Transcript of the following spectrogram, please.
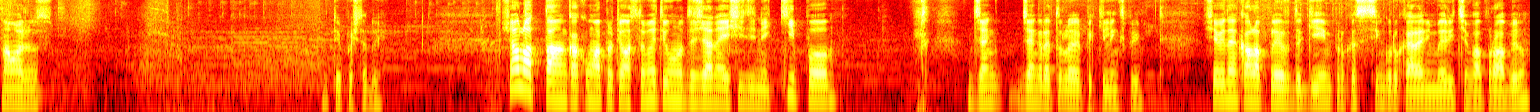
n-am ajuns. Uite pe ăștia doi. Și-au luat tank acum pe ultima 100 metri, unul deja ne-a ieșit din echipă. Jungletul pe killing spree. Și evident că am luat play of the game pentru că sunt singurul care a nimerit ceva probabil.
